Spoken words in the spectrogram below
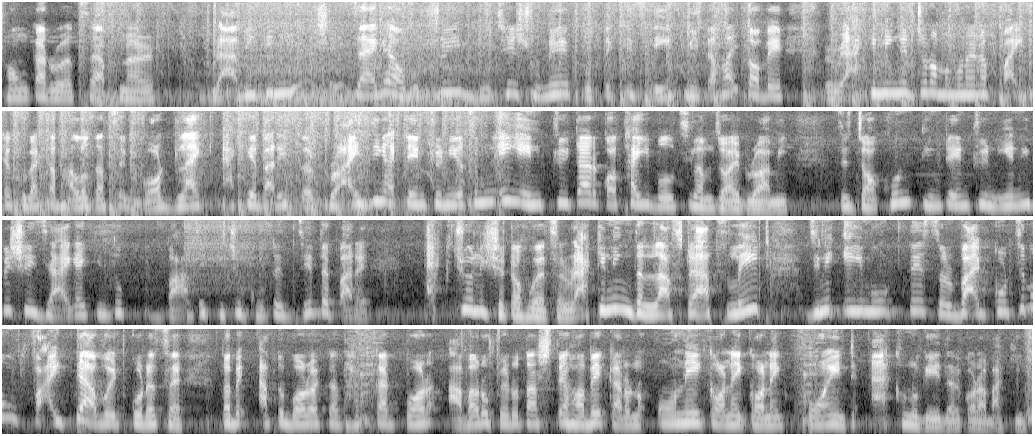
শঙ্কা রয়েছে আপনার গ্র্যাভিটি নিয়ে, সেই জায়গায় অবশ্যই বুঝে শুনে প্রত্যেকটি স্টেপ নিতে হয়। তবে র্যাকিনিং এর জন্য আমার মনে হয় না ফাইটটা খুব একটা ভালো যাচ্ছে। গড লাইক একেবারেই সারপ্রাইজিং একটা এন্ট্রি নিয়েছে। এই এন্ট্রিটার কথাই বলছিলাম জয়ব্রো আমি, যে যখন টিমটা এন্ট্রি নিয়ে নিবে, সেই জায়গায় কিন্তু বাজে কিছু ঘটে যেতে পারে। অ্যাকচুয়ালি সেটা হয়েছে। র্যাকিনিং দ্য লাস্ট অ্যাথলিট যিনি এই মুহূর্তে সার্ভাইভ করছে এবং ফাইটটা অ্যাভয়েড করেছে। তবে এত বড় একটা ধাক্কার পর আবারও ফেরত আসতে হবে, কারণ অনেক অনেক অনেক পয়েন্ট এখনও গেইদার করা বাকি।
